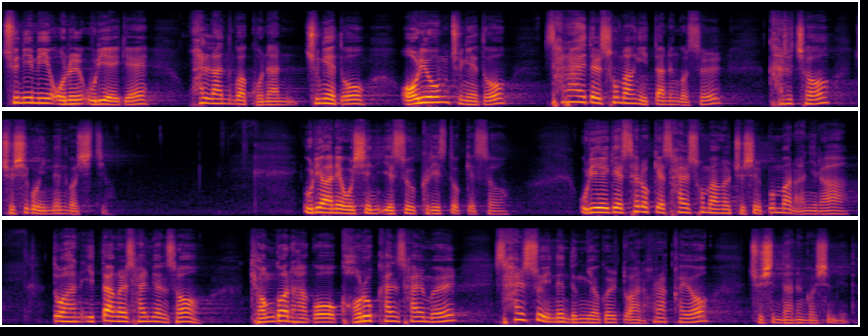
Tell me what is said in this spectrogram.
주님이 오늘 우리에게 환란과 고난 중에도 어려움 중에도 살아야 될 소망이 있다는 것을 가르쳐 주시고 있는 것이죠. 우리 안에 오신 예수 그리스도께서 우리에게 새롭게 살 소망을 주실 뿐만 아니라 또한 이 땅을 살면서 경건하고 거룩한 삶을 살 수 있는 능력을 또한 허락하여 주신다는 것입니다.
